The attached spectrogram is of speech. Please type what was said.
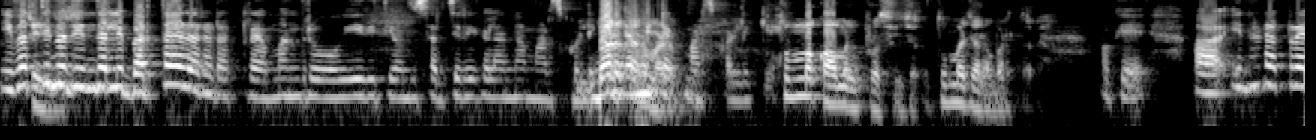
ಇವತ್ತಿನ ದಿನದಲ್ಲಿ ಬರ್ತಾ ಇದಾರೆ ಡಾಕ್ಟರ್ ಅಮ್ಮಂದ್ರು ಈ ರೀತಿ ಒಂದು ಸರ್ಜರಿಗಳನ್ನ ಮಾಡಿಸ್ಕೊಳ್ಳಿ ಮಾಡಿಸ್ಕೊಳ್ಳಿಕ್ಕೆ ತುಂಬಾ ಕಾಮನ್ ಪ್ರೊಸೀಜರ್ ತುಂಬಾ ಜನ ಬರ್ತಾರೆ. ಓಕೆ ಇನ್ನು ಡಾಕ್ಟ್ರೆ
